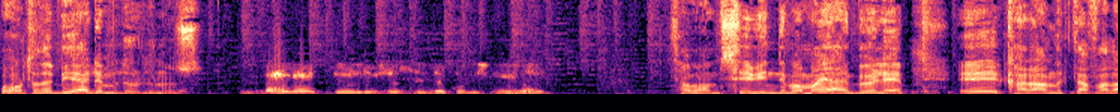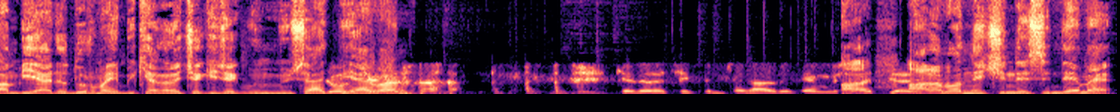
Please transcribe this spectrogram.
Ortada bir yerde mi durdunuz? Evet, durdum şu sizle konuşmak için. Tamam sevindim ama yani böyle e, karanlıkta falan bir yerde durmayın. Bir kenara çekecek bir müsait bir yer var mı? kenara çektim, kenardayım. En A- müsait yer. arabanın içindesin değil mi?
